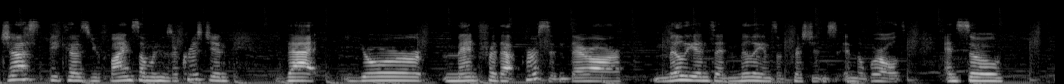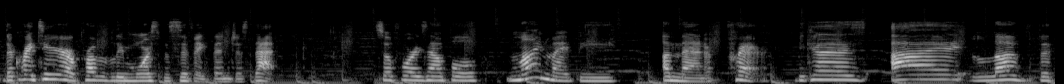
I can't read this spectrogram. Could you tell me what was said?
just because you find someone who's a Christian that you're meant for that person. There are millions and millions of Christians in the world. And so the criteria are probably more specific than just that. So, for example, mine might be a man of prayer because I love the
